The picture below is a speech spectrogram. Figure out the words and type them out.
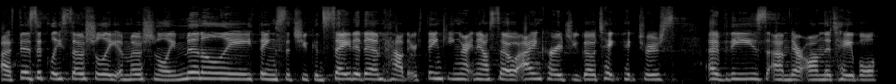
uh, physically, socially, emotionally, mentally, things that you can say to them, how they're thinking right now. So I encourage you go take pictures of these. Um, they're on the table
